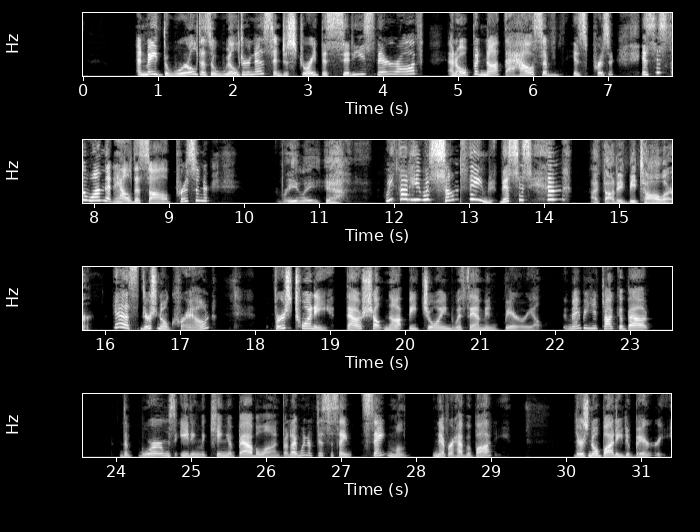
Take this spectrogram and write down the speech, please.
and made the world as a wilderness and destroyed the cities thereof, and opened not the house of his prison? Is this the one that held us all prisoner? Really? Yeah. We thought he was something. This is him? I thought he'd be taller. Yes, there's no crown. Verse 20, thou shalt not be joined with them in burial. Maybe you talk about the worms eating the king of Babylon. But I wonder if this is saying Satan will never have a body. There's no body to bury.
